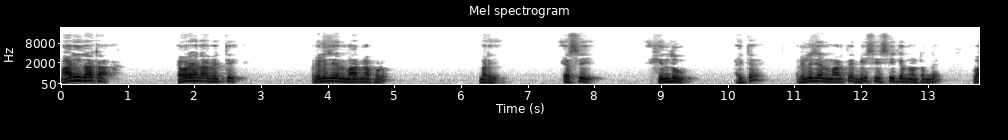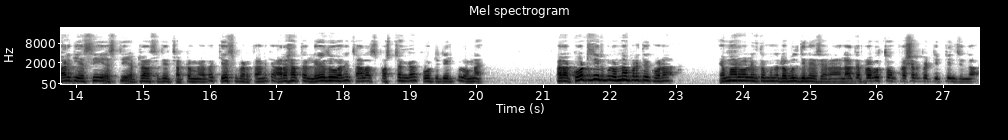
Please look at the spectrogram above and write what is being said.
మారేదాకా ఎవరైనా వ్యక్తి రిలీజియన్ మారినప్పుడు మరి ఎస్సీ హిందూ అయితే రిలీజియన్ మారితే బీసీసీ కింద ఉంటుంది. వారికి ఎస్సీ ఎస్టీ అట్రాసిటీ చట్టం మీద కేసు పెడతానికి అర్హత లేదు అని చాలా స్పష్టంగా కోర్టు తీర్పులు ఉన్నాయి. మరి ఆ కోర్టు తీర్పులు ఉన్నప్పటికీ కూడా ఎంఆర్ఓలు ఇంతకుముందు డబ్బులు తినేశారా? లేకపోతే ప్రభుత్వం ప్రెషర్ పెట్టి ఇప్పించిందా?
